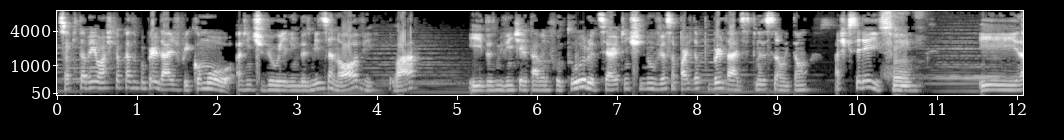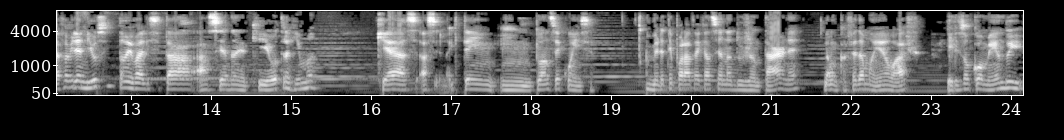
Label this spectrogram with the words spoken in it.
Só que também eu acho que é por causa da puberdade, porque como a gente viu ele em 2019, lá, e 2020 ele tava no futuro, de certo, a gente não viu essa parte da puberdade, essa transição. Então, acho que seria isso. Sim. E na família Nilson também vale citar a cena que outra rima, que é a, a cena que tem em plano sequência. A primeira temporada é aquela cena do jantar, né? Não, café da manhã, eu acho. Eles vão comendo e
